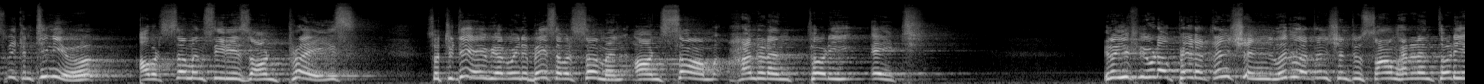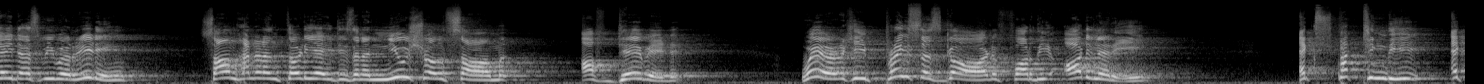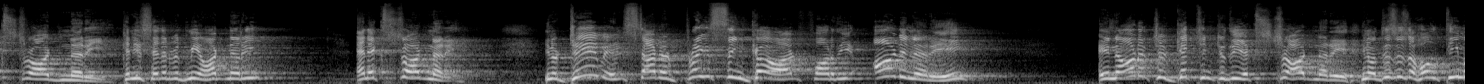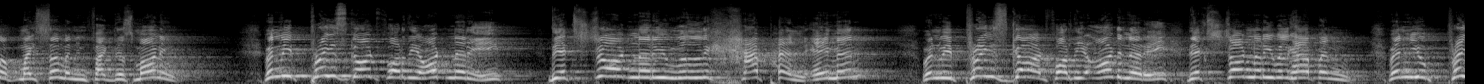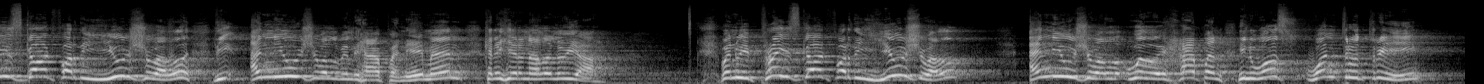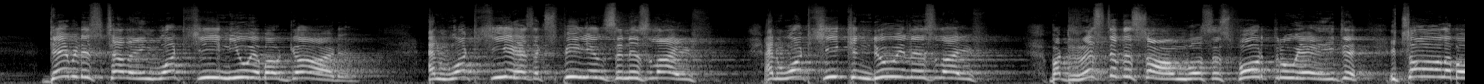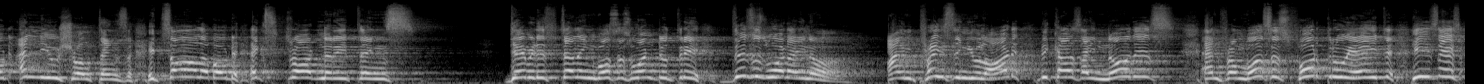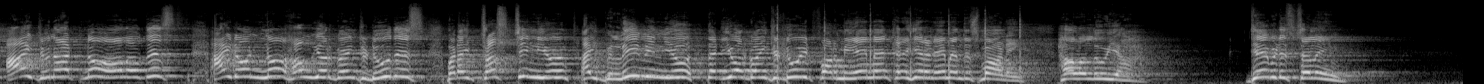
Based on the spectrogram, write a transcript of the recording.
as we continue our sermon series on praise, so today we are going to base our sermon on Psalm 138. You know, if you would have paid attention, little attention to Psalm 138 as we were reading, Psalm 138 is an unusual psalm of David where he praises God for the ordinary, expecting the extraordinary. Can you say that with me? Ordinary and extraordinary. You know, David started praising God for the ordinary in order to get into the extraordinary. You know, this is the whole theme of my sermon, in fact, this morning. When we praise God for the ordinary, the extraordinary will happen. Amen. When we praise God for the ordinary, the extraordinary will happen. When you praise God for the usual, the unusual will happen. Amen. Can I hear an hallelujah? When we praise God for the usual, unusual will happen. In verse 1 through 3, David is telling what he knew about God and what he has experienced in his life and what he can do in his life. But rest of the psalm, verses 4 through 8, it's all about unusual things. It's all about extraordinary things. David is telling verses 1 to 3, this is what I know. I'm praising you, Lord, because I know this. And from verses 4 through 8, he says, I do not know all of this. I don't know how you're going to do this, but I trust in you. I believe in you that you are going to do it for me. Amen. Can I hear an amen this morning? Hallelujah. David is telling,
